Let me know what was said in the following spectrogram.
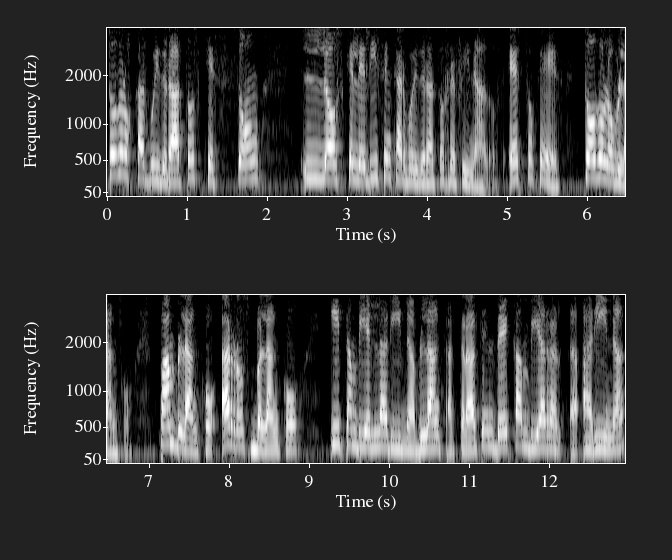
todos los carbohidratos que son los que le dicen carbohidratos refinados. ¿Esto qué es? Todo lo blanco, pan blanco, arroz blanco, y también la harina blanca. Traten de cambiar harina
